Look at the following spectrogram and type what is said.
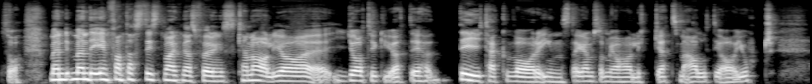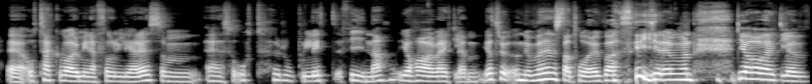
Så. Men, men det är en fantastisk marknadsföringskanal. Jag, jag tycker ju att det, det är tack vare Instagram som jag har lyckats med allt jag har gjort. Ehm, och tack vare mina följare som är så otroligt fina. Jag har verkligen, jag tror, nu är jag nästan tårögd bara säger det, men jag har verkligen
